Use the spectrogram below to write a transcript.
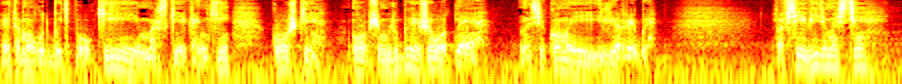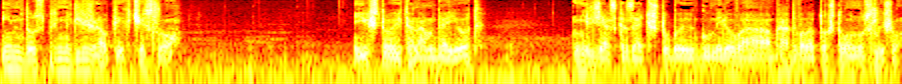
Это могут быть пауки, морские коньки, кошки, в общем, любые животные, насекомые или рыбы. По всей видимости, индус принадлежал к их числу. И что это нам дает? Нельзя сказать, чтобы Гумилева обрадовало то, что он услышал.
